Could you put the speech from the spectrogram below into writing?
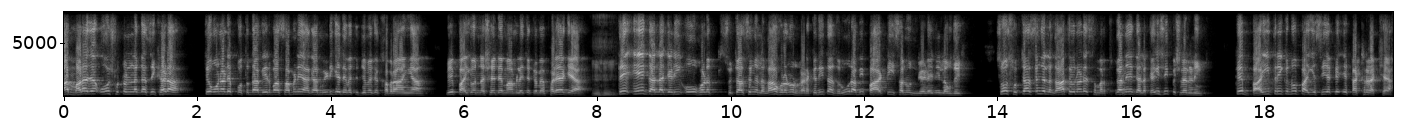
ਆ ਮਾੜਾ ਜਿਹਾ ਉਹ ਛੁੱਟਣ ਲੱਗਾ ਸੀ ਖਹਿੜਾ ਤੇ ਉਹਨਾਂ ਦੇ ਪੁੱਤ ਦਾ ਵੇਰਵਾ ਸਾਹਮਣੇ ਆ ਗਿਆ ਮੀਡੀਆ ਦੇ ਵਿੱਚ ਜਿਵੇਂ ਕਿ ਖਬਰਾਂ ਆਈਆਂ ਵੀ ਭਾਈ ਉਹ ਨਸ਼ੇ ਦੇ ਮਾਮਲੇ 'ਚ ਕਿਵੇਂ ਫੜਿਆ ਗਿਆ। ਤੇ ਇਹ ਗੱਲ ਆ ਜਿਹੜੀ ਉਹ ਹੁਣ ਸੁੱਚਾ ਸਿੰਘ ਲੰਗਾਹ ਹੋਰਾਂ ਨੂੰ ਰੜਕਦੀ ਤਾਂ ਜ਼ਰੂਰ ਆ ਵੀ ਪਾਰਟੀ ਸਾਨੂੰ ਨੇੜੇ ਨਹੀਂ ਲਾਉਂਦੀ। ਸੋ ਸੁੱਚਾ ਸਿੰਘ ਲੰਗਾਹ ਤੇ ਉਹਨਾਂ ਦੇ ਸਮਰਥਕਾਂ ਨੇ ਇਹ ਗੱਲ ਕਹੀ ਸੀ ਪਿਛਲੇ ਦਿਨੀ ਕਿ 22 ਤਰੀਕ ਨੂੰ ਭਾਈ ਅਸੀਂ ਇੱਕ ਇਕੱਠ ਰੱਖਿਆ।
